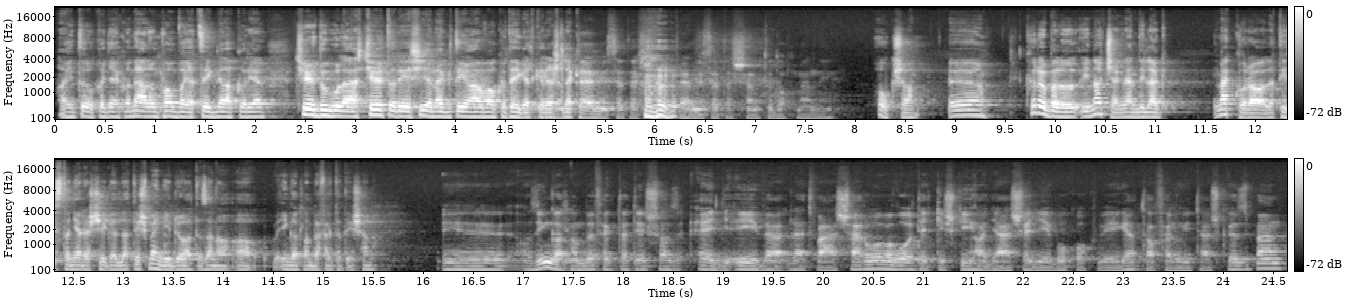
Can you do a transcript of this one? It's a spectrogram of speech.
Annyit tudok, hogy amikor nálunk van baj a cégnél, akkor ilyen csődugulás, csőtörés, ilyenek témával, akkor téged kereslek. Igen, természetesen, természetesen tudok menni. Oksa. Ö, körülbelül így nagyságrendileg mekkora tiszta nyereséged lett, és mennyi idő alatt ezen a, a ingatlan befektetésen? Az ingatlan befektetés az egy éve lett vásárolva, volt egy kis kihagyás egyéb okok véget a felújítás közben,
